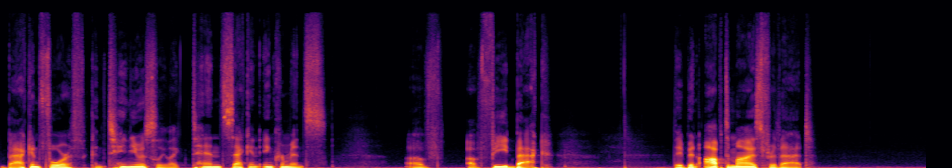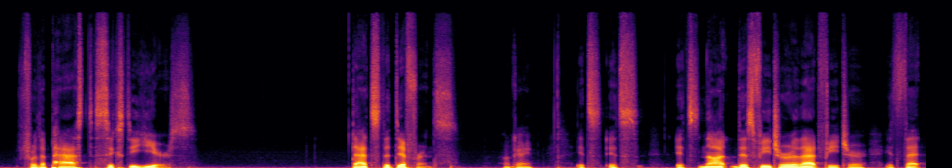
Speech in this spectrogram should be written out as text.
back and forth continuously, like 10 second increments of of feedback. They've been optimized for that for the past 60 years. That's the difference. Okay? It's it's it's not this feature or that feature. It's that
